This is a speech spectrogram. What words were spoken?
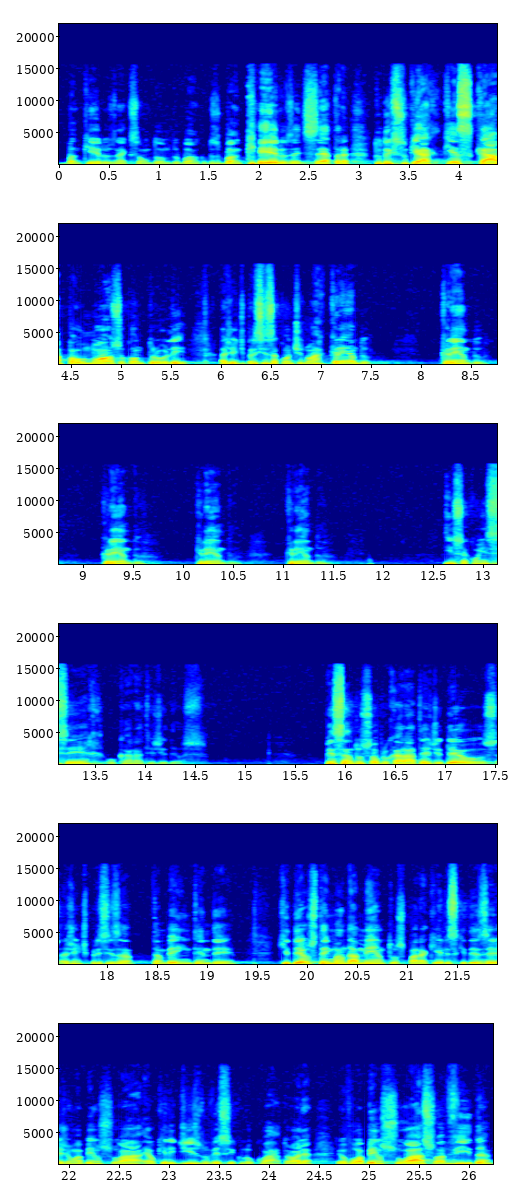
banqueiros, né, que são donos do banco, dos banqueiros, etc. Tudo isso que, que escapa ao nosso controle, a gente precisa continuar crendo, crendo, crendo, crendo, crendo. Isso é conhecer o caráter de Deus. Pensando sobre o caráter de Deus, a gente precisa também entender que Deus tem mandamentos para aqueles que desejam abençoar. É o que ele diz no versículo 4. Olha, eu vou abençoar a sua vida,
